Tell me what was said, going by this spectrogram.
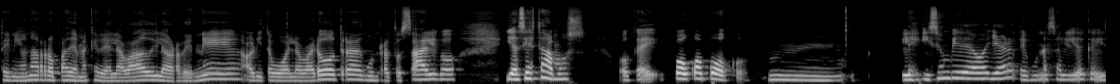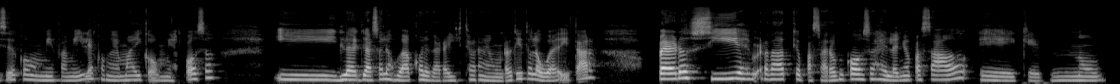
tenía una ropa de que había lavado y la ordené, ahorita voy a lavar otra, en un rato salgo, y así estamos, ¿ok? Poco a poco. Mm, les hice un video ayer en una salida que hice con mi familia, con Emma y con mi esposo y ya se los voy a colgar a Instagram en un ratito, lo voy a editar. Pero sí es verdad que pasaron cosas el año pasado eh, que no,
